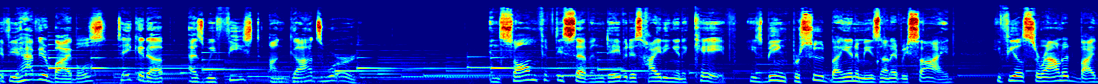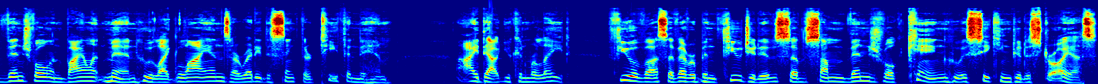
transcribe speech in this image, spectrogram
if you have your Bibles, take it up as we feast on God's Word. In Psalm 57, David is hiding in a cave. He's being pursued by enemies on every side. He feels surrounded by vengeful and violent men who, like lions, are ready to sink their teeth into him. I doubt you can relate. Few of us have ever been fugitives of some vengeful king who is seeking to destroy us,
